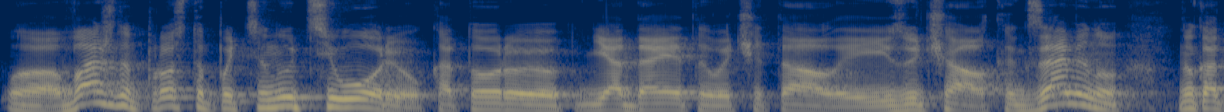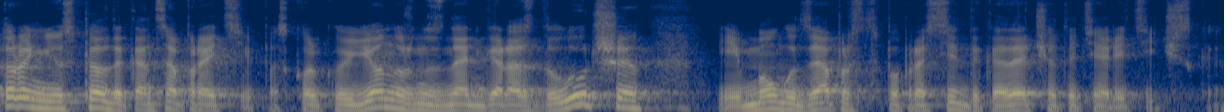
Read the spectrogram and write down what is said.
Э, важно просто подтянуть теорию, которую я до этого читал и изучал к экзамену, но которую не успел до конца пройти, поскольку ее нужно знать гораздо лучше и могут запросто попросить доказать что-то теоретическое.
